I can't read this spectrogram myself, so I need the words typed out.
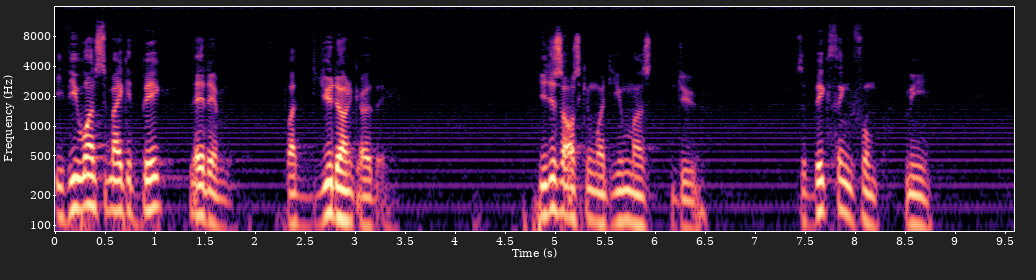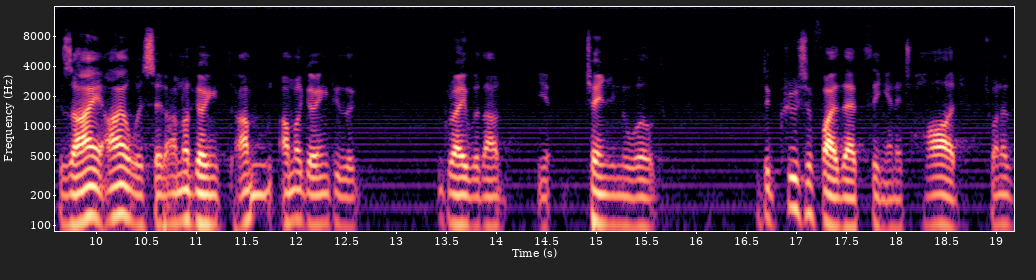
If he wants to make it big, let him. But you don't go there. You're just asking what you must do. It's a big thing for me. Because I, I always said I'm not going I'm I'm not going to the grave without you know, changing the world. To crucify that thing and it's hard. It's one of the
